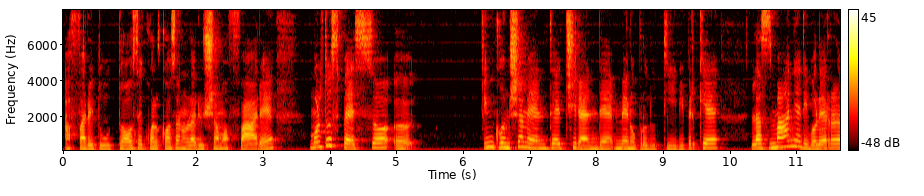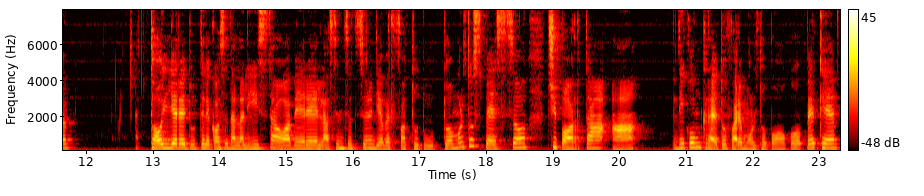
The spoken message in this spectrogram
a fare tutto se qualcosa non la riusciamo a fare, molto spesso eh, inconsciamente ci rende meno produttivi perché la smania di voler togliere tutte le cose dalla lista o avere la sensazione di aver fatto tutto, molto spesso ci porta a di concreto fare molto poco perché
